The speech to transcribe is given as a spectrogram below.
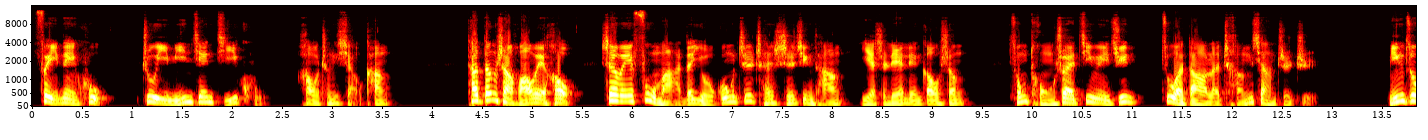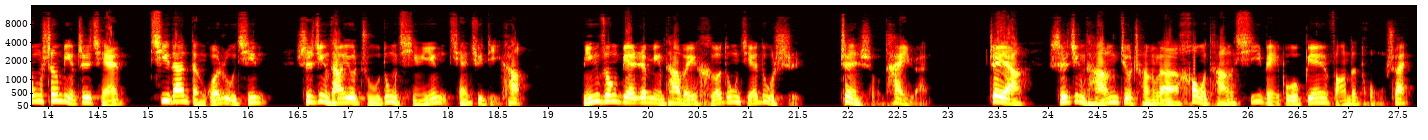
废内库，注意民间疾苦，号称小康。他登上皇位后，身为驸马的有功之臣石敬瑭也是连连高升，从统帅禁卫军做到了丞相之职。明宗生病之前。契丹等国入侵，石敬瑭又主动请缨前去抵抗，明宗便任命他为河东节度使，镇守太原。这样，石敬瑭就成了后唐西北部边防的统帅。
